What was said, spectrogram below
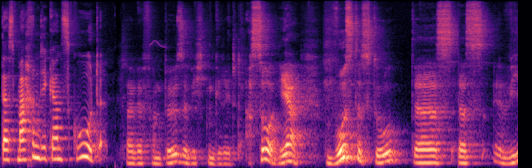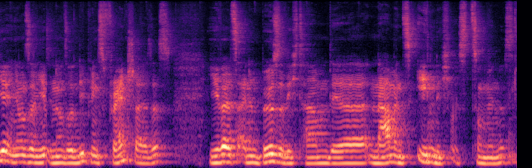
das machen die ganz gut. Weil wir von Bösewichten geredet. Ach so, ja. Wusstest du, dass, dass wir in unseren, in unseren Lieblingsfranchises jeweils einen Bösewicht haben, der namensähnlich ist zumindest?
